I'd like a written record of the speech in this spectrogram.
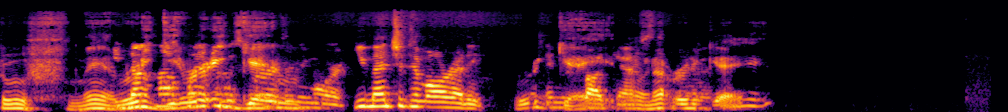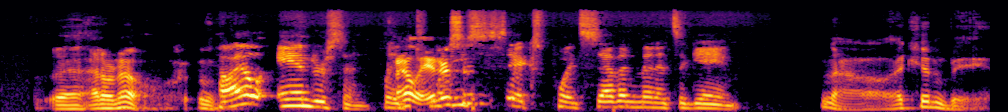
Oof, man, He's Rudy, not, not Rudy Gay. Anymore. You mentioned him already. Rudy Gay. No, not Rudy Gay. Uh, I don't know. Ooh. Kyle Anderson played Kyle Anderson? 26.7 minutes a game. No, that couldn't be.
